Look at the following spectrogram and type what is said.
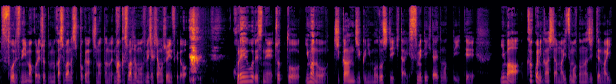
そうですね、今これちょっと昔話っぽくなってしまったので、まあ、昔話もめちゃくちゃ面白いんですけど、これをですね、ちょっと今の時間軸に戻していきたい、進めていきたいと思っていて、今、過去に関しては、まあ、いつもと同じっていうのが一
